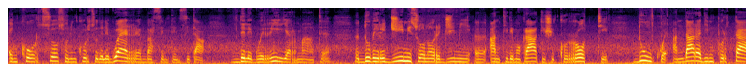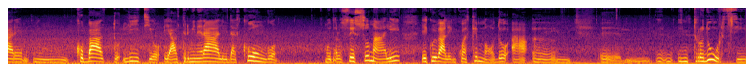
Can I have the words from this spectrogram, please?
in corso, sono in corso delle guerre a bassa intensità, delle guerriglie armate, dove i regimi sono regimi eh, antidemocratici, corrotti, Dunque andare ad importare mh, cobalto, litio e altri minerali dal Congo o dallo stesso Mali equivale in qualche modo a ehm, eh, introdursi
